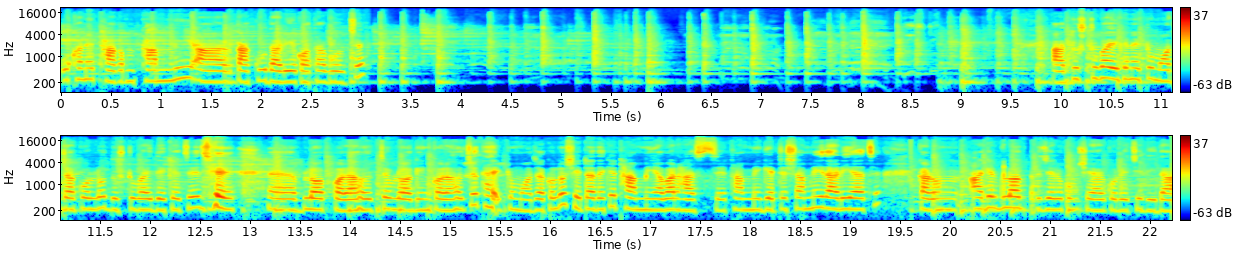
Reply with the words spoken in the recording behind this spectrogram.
ওখানে থাম- ঠাম্মি আর কাকু দাঁড়িয়ে কথা বলছে। আর দুষ্টু ভাই এখানে একটু মজা করল। দুষ্টু ভাই দেখেছে যে ব্লগ করা হচ্ছে ব্লগিং করা হচ্ছে, তাই একটু মজা করল। সেটা দেখে ঠাম্মি আবার হাসছে। ঠাম্মি গেটের সামনেই দাঁড়িয়ে আছে। কারণ আগের ব্লগ যেরকম শেয়ার করেছি, দিদা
